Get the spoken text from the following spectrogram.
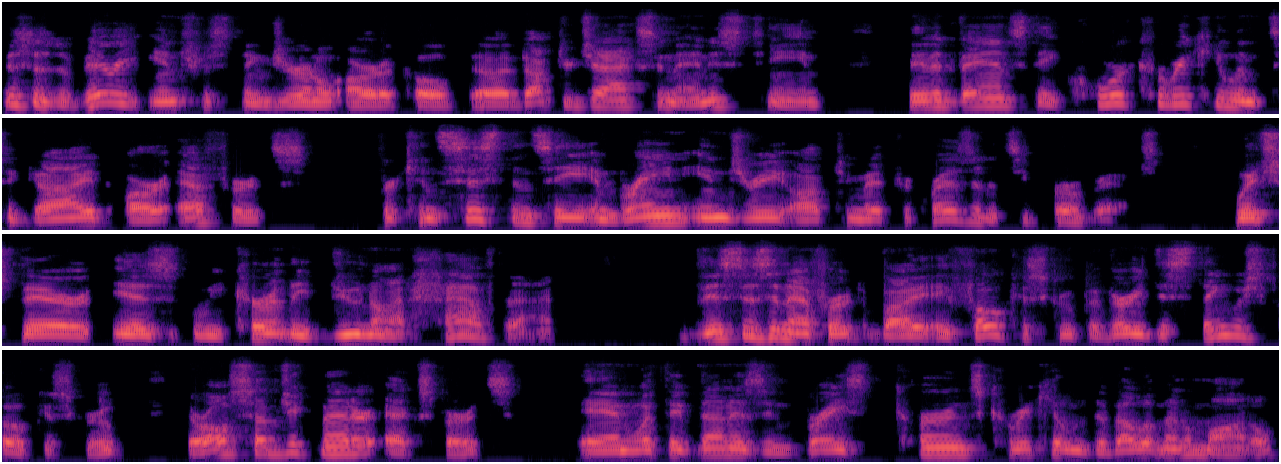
this is a very interesting journal article. Uh, Dr. Jackson and his team, they've advanced a core curriculum to guide our efforts for consistency in brain injury optometric residency programs, which there is, we currently do not have that. This is an effort by a focus group, a very distinguished focus group. They're all subject matter experts. And what they've done is embraced Kern's curriculum developmental model,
